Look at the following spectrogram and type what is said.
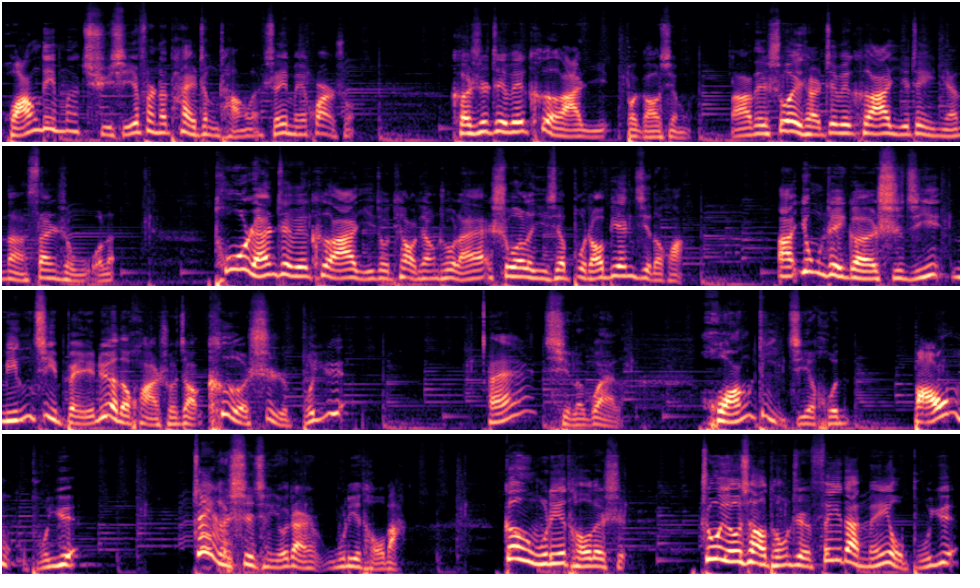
皇帝嘛，娶媳妇那太正常了，谁也没话说。可是这位客阿姨不高兴了啊！得说一下，这位客阿姨这一年呢三十五了。突然，这位客阿姨就跳江出来说了一些不着边际的话啊！用这个史籍《明记北略》的话说，叫“客氏不悦”。哎，奇了怪了，皇帝结婚，保姆不悦，这个事情有点无厘头吧？更无厘头的是，朱由校同志非但没有不悦，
